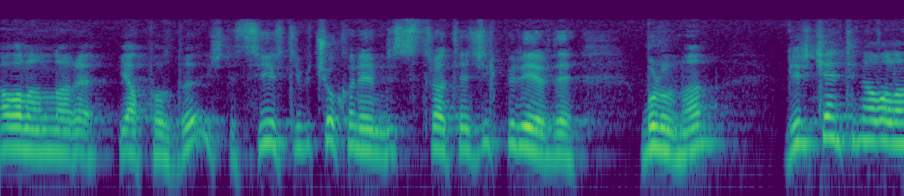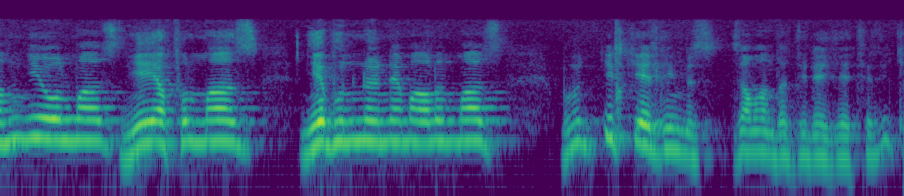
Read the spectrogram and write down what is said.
havalanları yapıldı. İşte Siirt gibi çok önemli stratejik bir yerde bulunan bir kentin havalanı niye olmaz, niye yapılmaz, niye bunun önlemi alınmaz? Bunu ilk geldiğimiz zamanda dile getirdik.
